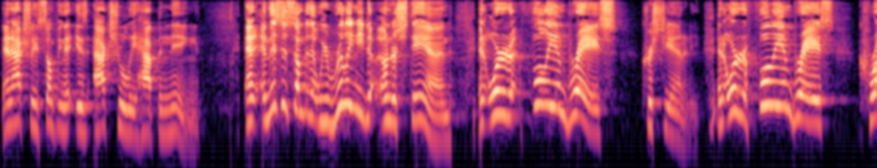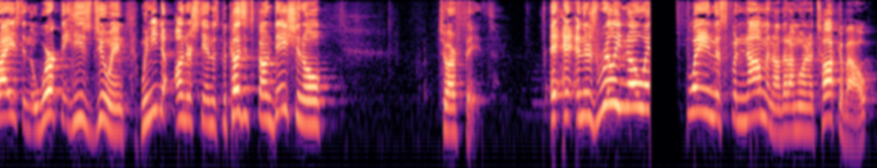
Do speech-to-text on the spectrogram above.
and actually something that is actually happening. And, and this is something that we really need to understand in order to fully embrace Christianity, in order to fully embrace Christ and the work that He's doing, we need to understand this because it's foundational to our faith. And, and, and there's really no way to explain this phenomena that I'm going to talk about.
